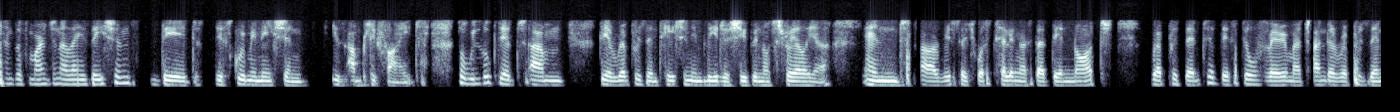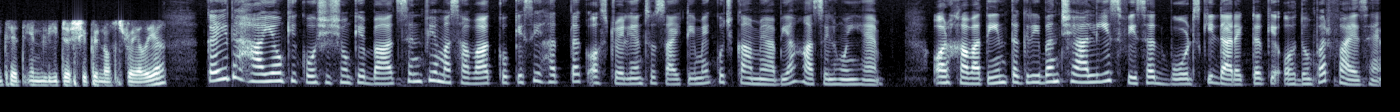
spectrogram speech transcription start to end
kinds of marginalizations, their discrimination is amplified. So we looked at um, their representation in leadership in Australia, and our research was telling us that they're not represented. They're still very much underrepresented in leadership in Australia. کئی دہائیوں کی کوششوں کے بعد صنفی مساوات کو کسی حد تک آسٹریلین سوسائٹی میں کچھ کامیابیاں حاصل ہوئی ہیں اور خواتین تقریباً چھیالیس فیصد بورڈز کی ڈائریکٹر کے عہدوں پر فائز ہیں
